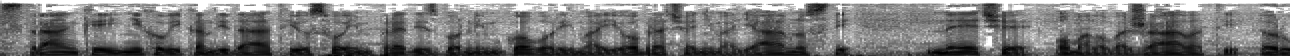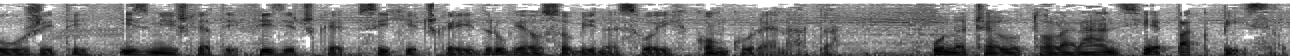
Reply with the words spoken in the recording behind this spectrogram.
Stranke i njihovi kandidati u svojim predizbornim govorima i obraćanjima javnosti neće omalovažavati, ružiti, izmišljati fizičke, psihičke i druge osobine svojih konkurenata. U načelu tolerancije je pak pisalo.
